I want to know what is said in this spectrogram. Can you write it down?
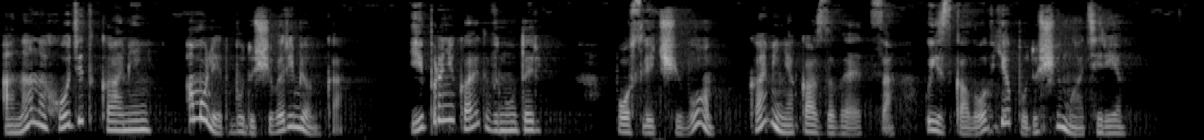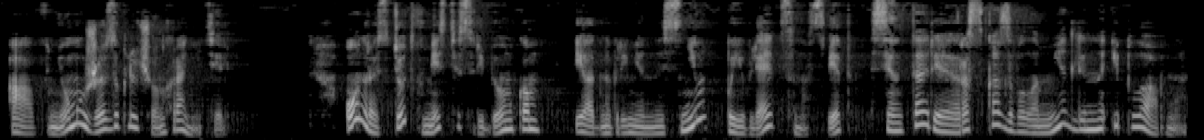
Она находит камень, амулет будущего ребенка, и проникает внутрь, после чего камень оказывается у изголовья будущей матери, а в нем уже заключен хранитель. Он растет вместе с ребенком, и одновременно с ним появляется на свет. Сентария рассказывала медленно и плавно,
